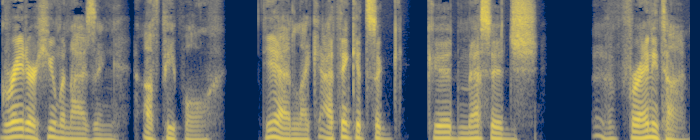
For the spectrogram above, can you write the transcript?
greater humanizing of people. Yeah, and like I think it's a good message uh, for any time,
